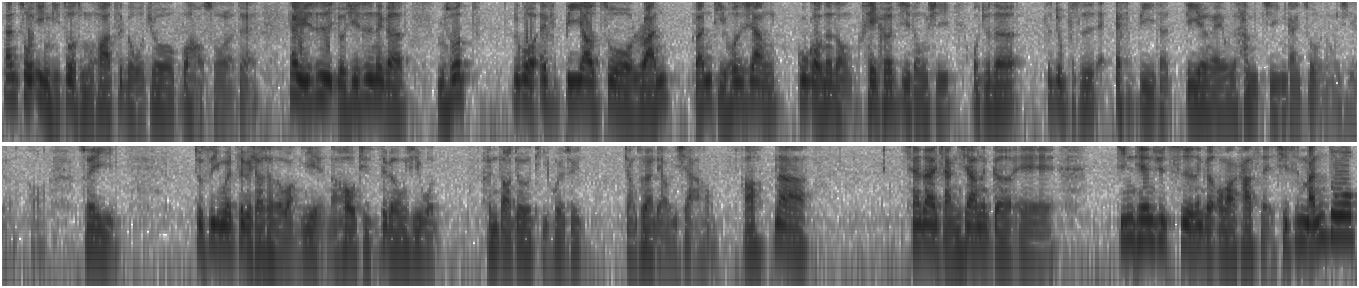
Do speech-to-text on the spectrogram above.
但做硬体做什么话，这个我就不好说了。对，那于是尤其是那个你说，如果 FB 要做软软体，或者像 Google 那种黑科技的东西，我觉得这就不是 FB 的 DNA 或者他们基因该做的东西了。哦，所以就是因为这个小小的网页，然后其实这个东西我。很早就有体会，所以讲出来聊一下哈。好，那现在再讲一下那个诶、今天去吃的那个 Omakase，其实蛮多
